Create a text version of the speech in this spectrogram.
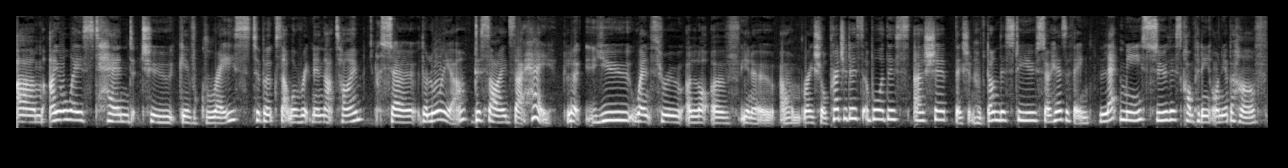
um, I always tend to give grace to books that were written in that time. So the lawyer decides that, hey, look, you went through a lot of, you know, um, racial prejudice aboard this uh, ship. They shouldn't have done this to you. So here's the thing let me sue this company on your behalf.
